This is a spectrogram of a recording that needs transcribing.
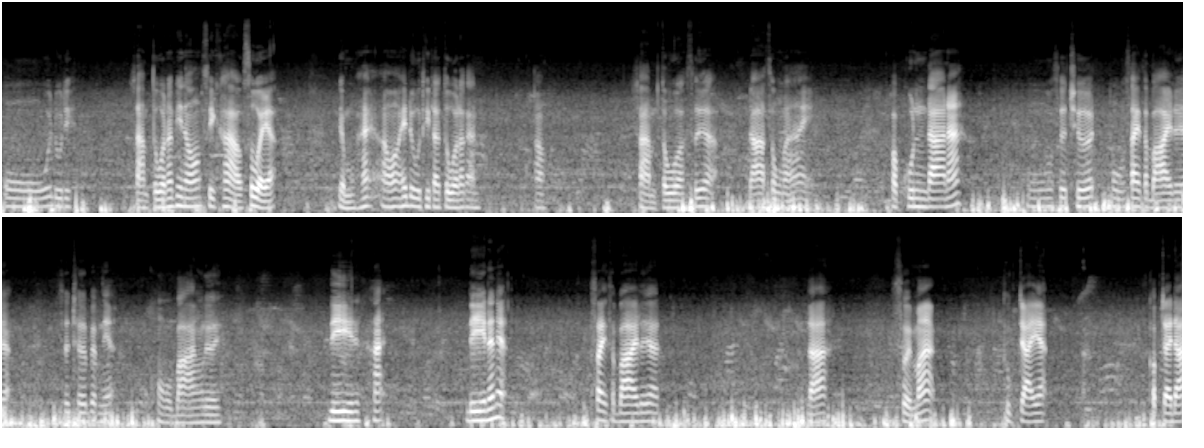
โอ้ยดูดิสามตัวนะพี่น้องสีขาวสวยอะ เดี๋ยวให้เอาให้ดูทีละตัวแล้วกัน เอาสามตัวเสื้อดาส่งมาให้ ขอบคุณดานะโอ้เสื้อเชิ้ตโอ้ใส่สบายเลยอะเสื้อเชิ้ตแบบเนี้ยโอ้บางเลย ดีฮะดีนะเนี่ย ใส่สบายเลยอะดาสวยมาก ถูกใจอะขอบใจดา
